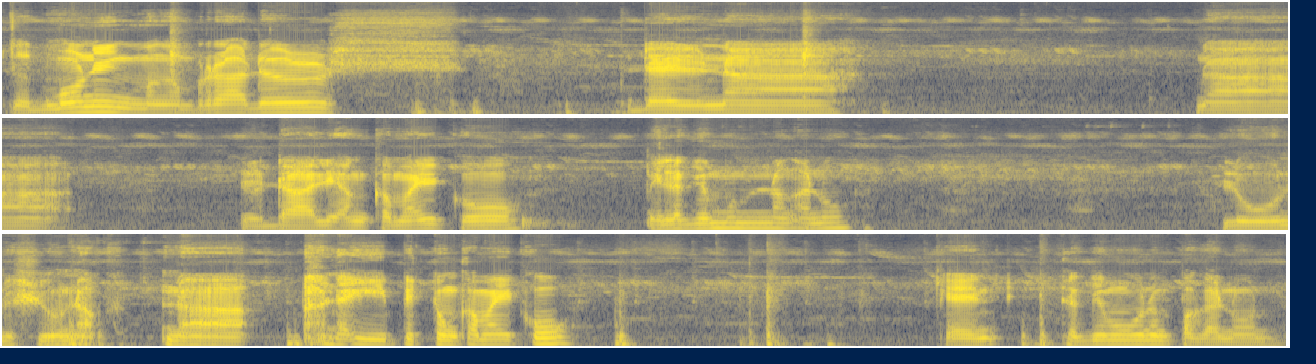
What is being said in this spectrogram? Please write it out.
Good morning mga brothers. Dahil na na nadali ang kamay ko, ilagyan mo ng ano, lunes yun na, na naipit tong kamay ko. Kaya lagyan mo ng paganon.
